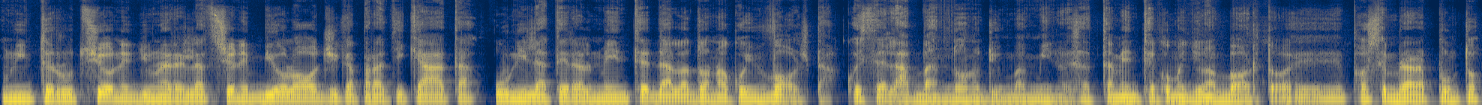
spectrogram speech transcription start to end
un'interruzione di una relazione biologica praticata unilateralmente dalla donna coinvolta. Questo è l'abbandono di un bambino, esattamente come di un aborto. E può sembrare appunto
